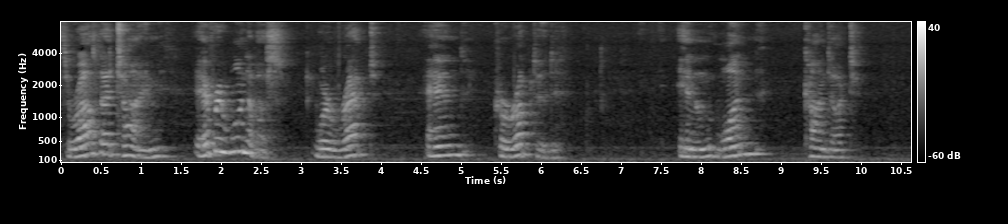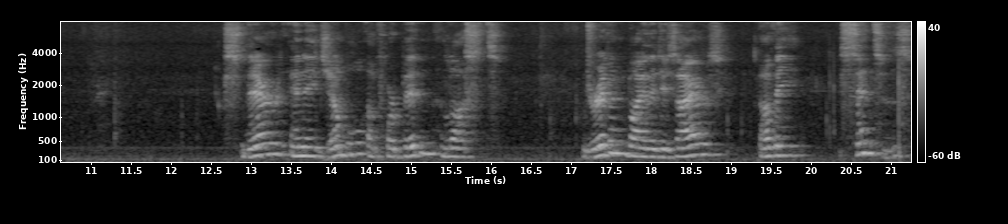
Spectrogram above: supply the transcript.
Throughout that time, every one of us were wrapped and corrupted in one conduct, snared in a jumble of forbidden lusts, driven by the desires of the senses,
